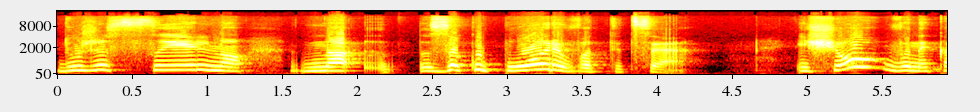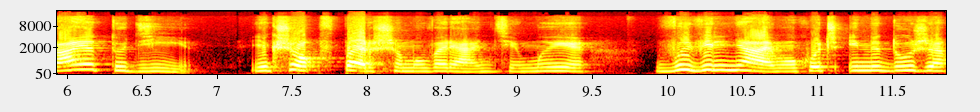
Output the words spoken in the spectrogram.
дуже сильно на... закупорювати це. І що виникає тоді? Якщо в першому варіанті ми вивільняємо, хоч і не дуже,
